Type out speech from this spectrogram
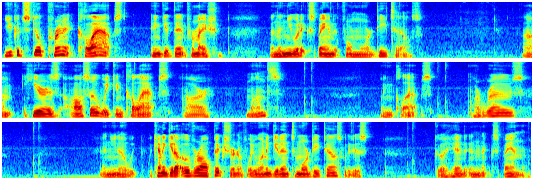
you could still print it collapsed and get the information and then you would expand it for more details. Um, here is also, we can collapse our months. We can collapse our rows. And you know, we, we kind of get an overall picture. And if we want to get into more details, we just go ahead and expand them.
